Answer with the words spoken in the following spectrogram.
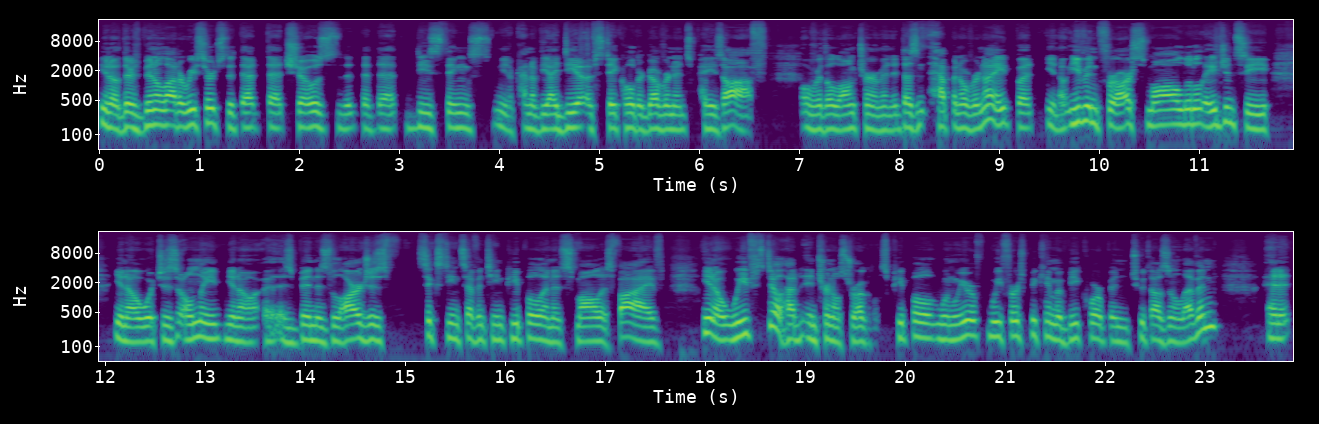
you know, there's been a lot of research that that that shows that that, that these things, you know, kind of the idea of stakeholder governance pays off over the long term. And it doesn't happen overnight but you know even for our small little agency you know which is only you know has been as large as 16 17 people and as small as 5 you know we've still had internal struggles. People when we were we first became a b corp in 2011 and it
